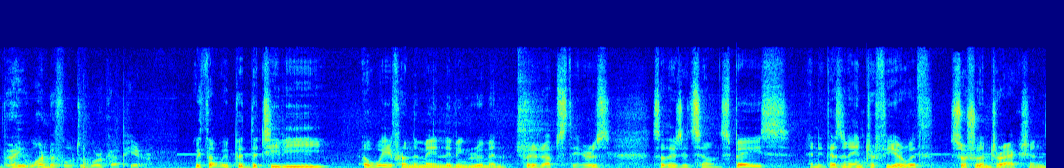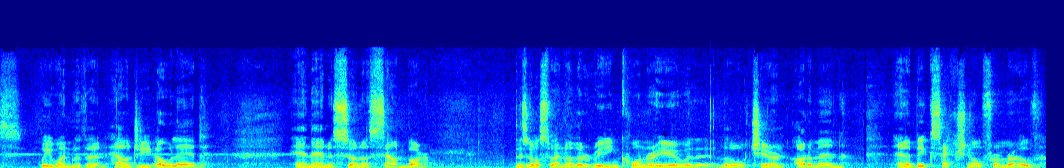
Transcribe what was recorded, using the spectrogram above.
very wonderful to work up here. We thought we'd put the TV away from the main living room and put it upstairs so there's its own space and it doesn't interfere with social interactions. We went with an LG OLED and then a Sonos soundbar. There's also another reading corner here with a little chair and ottoman and a big sectional from Rove.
